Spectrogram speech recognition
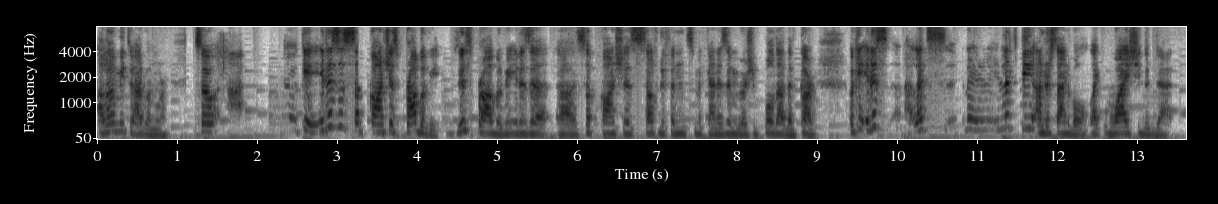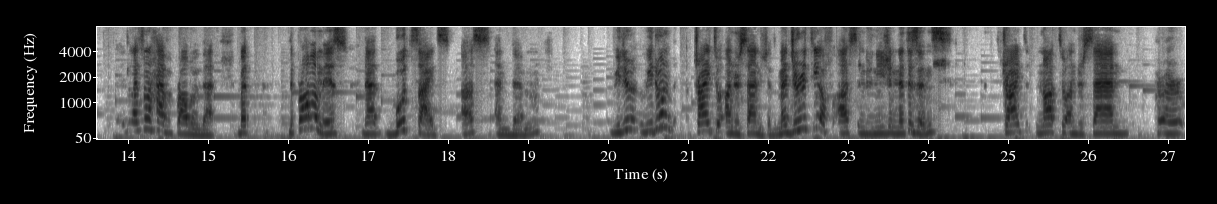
allow me to add one more. So, uh, okay, it is a subconscious, probably. This probably it is a uh, subconscious self-defense mechanism where she pulled out that card. Okay, it is. Uh, let's let's be understandable, like why she did that. Let's not have a problem with that. But the problem is that both sides, us and them, we do we don't try to understand each other. Majority of us Indonesian netizens try to, not to understand her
